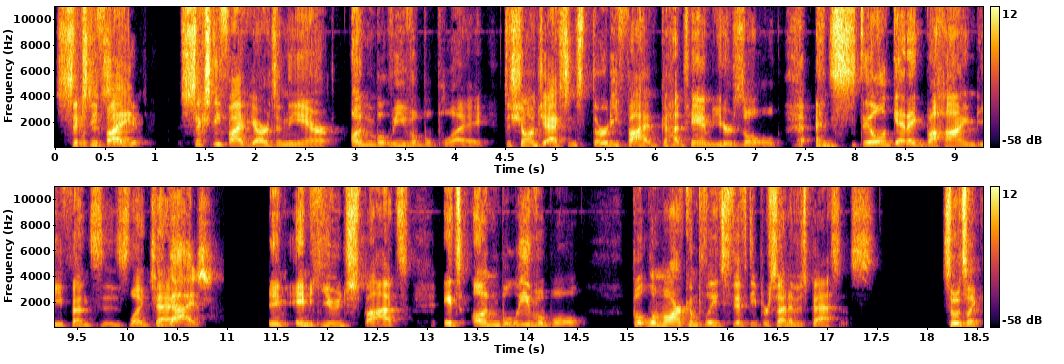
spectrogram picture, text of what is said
65, 65 yards in the air, unbelievable play. DeSean Jackson's 35 goddamn years old and still getting behind defenses like Two that guys. in, in huge spots. It's unbelievable. But Lamar completes 50% of his passes. So it's like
